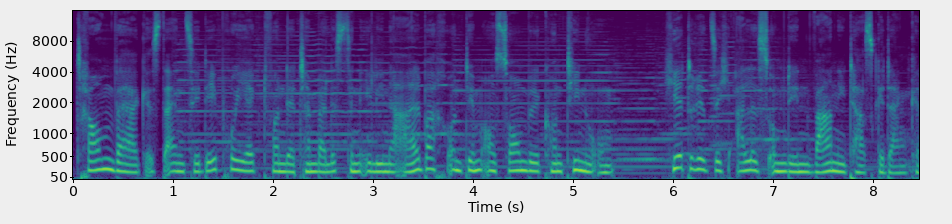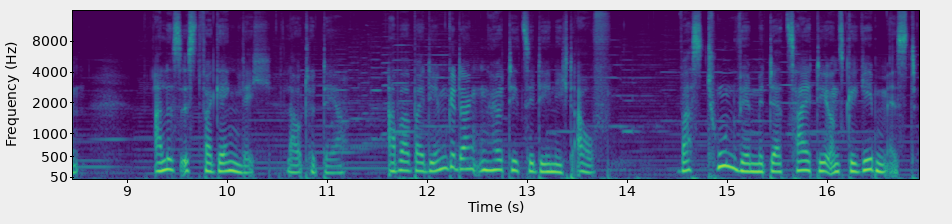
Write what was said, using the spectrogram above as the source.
Traumwerk ist ein CD-Projekt von der Cembalistin Elina Albach und dem Ensemble Continuum. Hier dreht sich alles um den Vanitas-Gedanken. Alles ist vergänglich, lautet der. Aber bei dem Gedanken hört die CD nicht auf. Was tun wir mit der Zeit, die uns gegeben ist?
